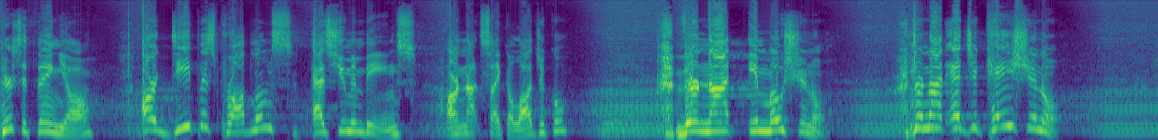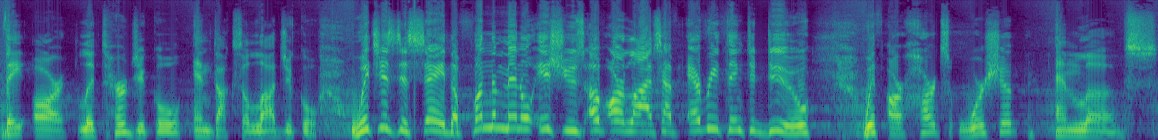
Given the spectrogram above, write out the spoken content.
Here's the thing, y'all. Our deepest problems as human beings are not psychological, they're not emotional, they're not educational. They are liturgical and doxological, which is to say, the fundamental issues of our lives have everything to do with our heart's worship and loves.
